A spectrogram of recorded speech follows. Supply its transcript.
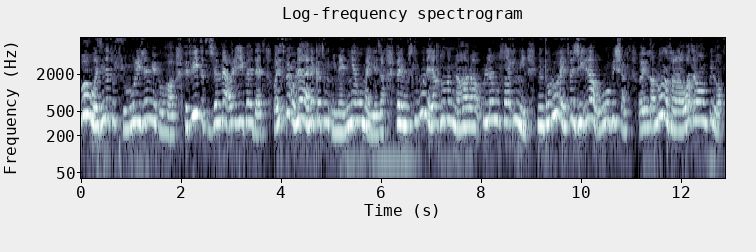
وهو زينة الشهور جميعها. ففيه تتجمع العبادات ويصبح لها نكهة إيمانية مميزة. فالمسلمون يقضون النهار كله صائمين من طلوع الفجر إلى غروب الشمس ويصلون صلواتهم في الوقت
